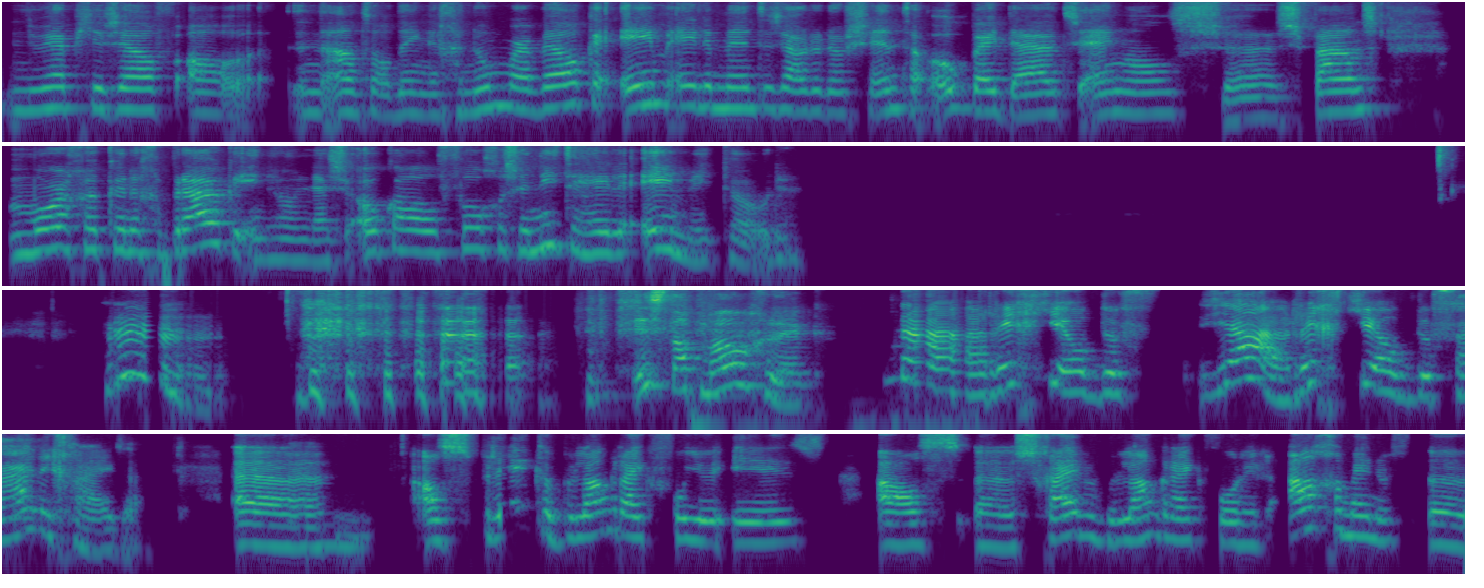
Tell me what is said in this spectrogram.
nu heb je zelf al een aantal dingen genoemd, maar welke AIM-elementen zouden docenten ook bij Duits, Engels, eh, Spaans morgen kunnen gebruiken in hun lessen? Ook al volgen ze niet de hele AIM-methode. Is dat mogelijk? Nou, richt je op de, ja, richt je op de vaardigheden. Ehm, Als spreken belangrijk voor je is, als eh, schrijven belangrijk voor je algemene eh,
